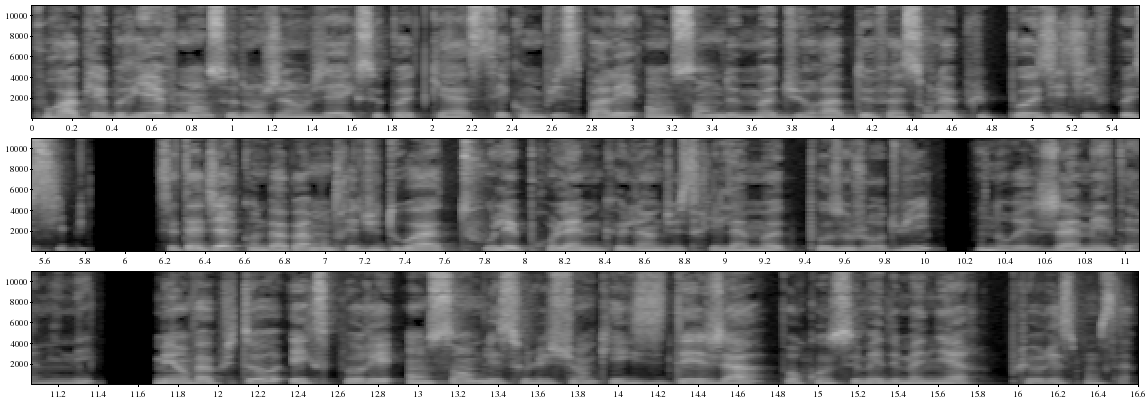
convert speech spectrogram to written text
Pour rappeler brièvement ce dont j'ai envie avec ce podcast, c'est qu'on puisse parler ensemble de mode durable de façon la plus positive possible. C'est-à-dire qu'on ne va pas montrer du doigt tous les problèmes que l'industrie de la mode pose aujourd'hui, on n'aurait jamais terminé, mais on va plutôt explorer ensemble les solutions qui existent déjà pour consommer de manière plus responsable.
